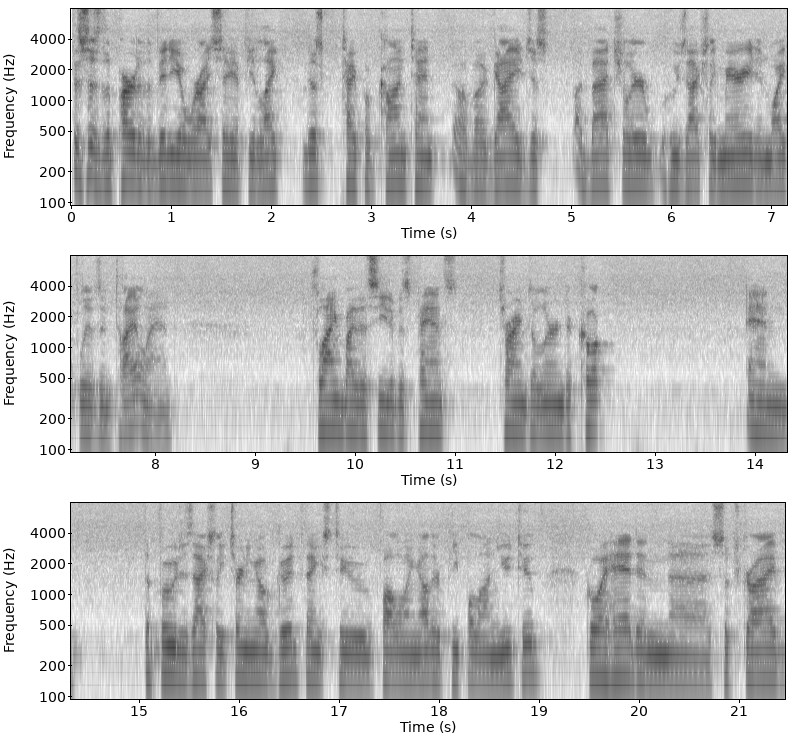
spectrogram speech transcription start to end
This is the part of the video where I say if you like this type of content of a guy just a bachelor who's actually married and wife lives in Thailand, flying by the seat of his pants, trying to learn to cook, and the food is actually turning out good thanks to following other people on YouTube. Go ahead and uh, subscribe,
